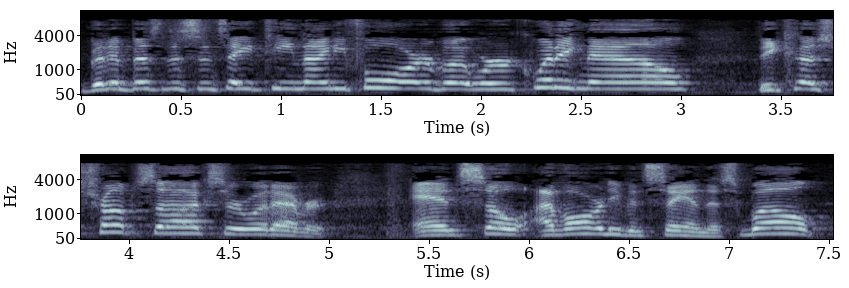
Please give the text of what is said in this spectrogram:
Been in business since 1894, but we're quitting now because Trump sucks or whatever. And so I've already been saying this. Well,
